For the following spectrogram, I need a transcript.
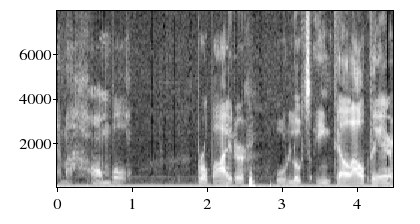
I'm a humble provider who looks intel out there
